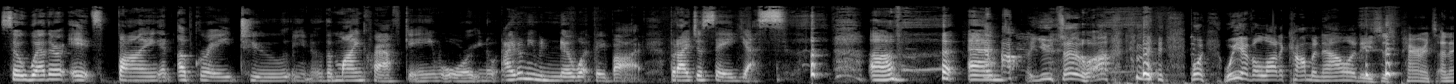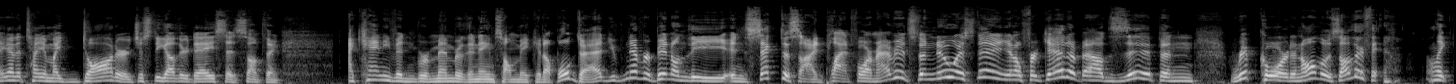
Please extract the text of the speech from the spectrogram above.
so whether it's buying an upgrade to you know the minecraft game or you know i don't even know what they buy but i just say yes um, and you too, huh? Boy, we have a lot of commonalities as parents. And I got to tell you, my daughter just the other day said something. I can't even remember the name, so I'll make it up. Well, Dad, you've never been on the insecticide platform, have you? It's the newest thing. You know, forget about Zip and Ripcord and all those other things. I'm like,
